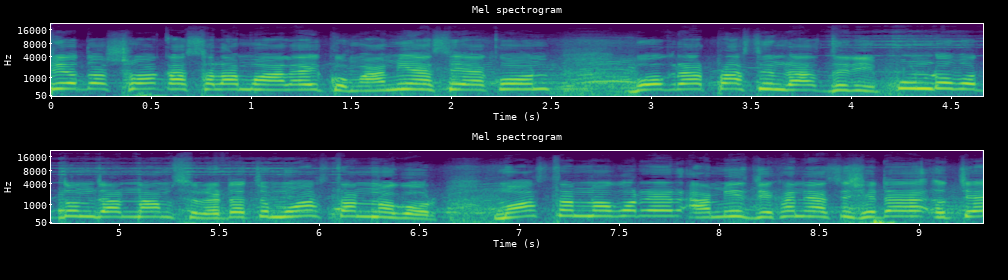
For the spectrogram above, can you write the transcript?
প্রিয় দর্শক, আসসালামু আলাইকুম। আমি আছি এখন বগুড়ার প্রাচীন রাজধানী পুণ্ডবর্ধন যার নাম ছিল, এটা হচ্ছে মহাস্থাননগর মহাস্থাননগরের আমি যেখানে আছি, সেটা হচ্ছে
